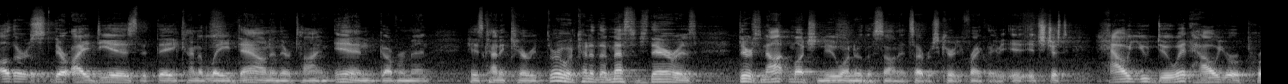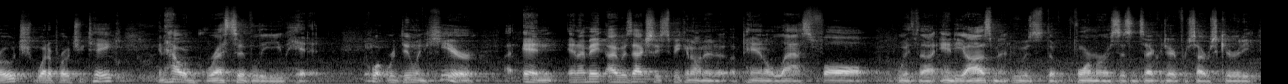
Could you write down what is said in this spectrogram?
Others, their ideas that they kind of laid down in their time in government has kind of carried through. And kind of the message there is there's not much new under the sun in cybersecurity, frankly. It's just how you do it, how your approach, what approach you take, and how aggressively you hit it. What we're doing here, and, and I, made, I was actually speaking on a, a panel last fall with uh, Andy Ozment, who was the former Assistant Secretary for Cybersecurity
